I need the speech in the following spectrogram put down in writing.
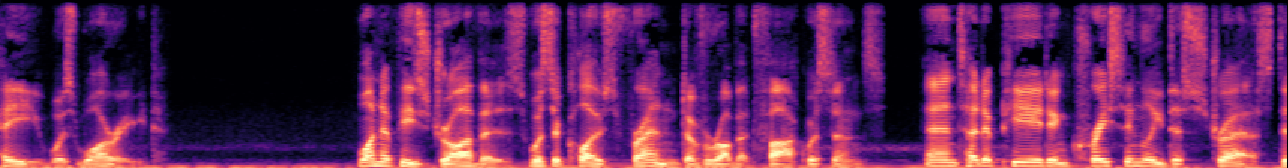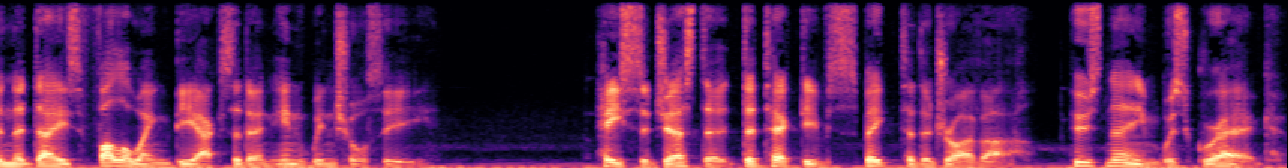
He was worried. One of his drivers was a close friend of Robert Farquharson's and had appeared increasingly distressed in the days following the accident in Winchelsea. He suggested detectives speak to the driver, whose name was Greg.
